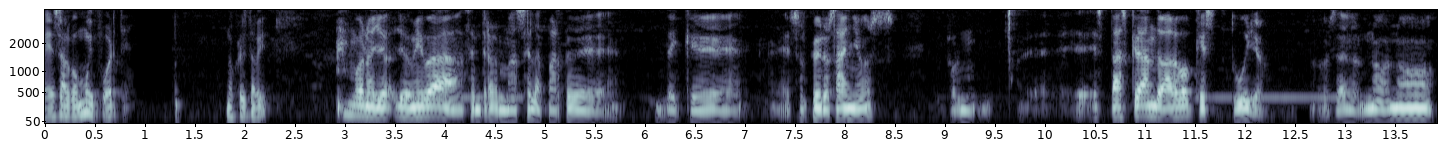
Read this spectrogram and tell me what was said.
es algo muy fuerte. ¿No crees, David? Bueno, yo, yo me iba a centrar más en la parte de, de que esos primeros años eh, estás creando algo que es tuyo. O sea, no, no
